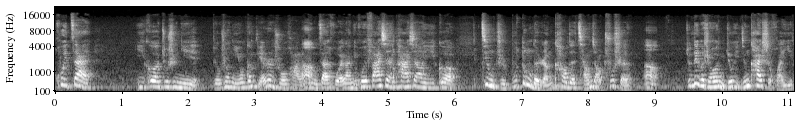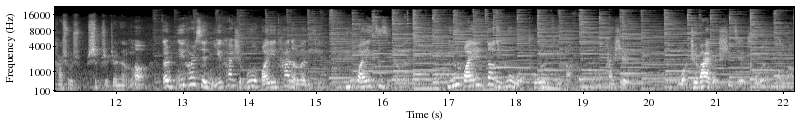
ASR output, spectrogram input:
会在一个就是你，比如说你又跟别人说话了，你再回来，你会发现她像一个静止不动的人，靠在墙角出神。就那个时候你就已经开始怀疑他是不是是不是真人了。嗯，呃，而且你一开始不会怀疑他的问题，你会怀疑自己的问题，你会怀疑到底是我出问题了，还是我之外的世界出问题了？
